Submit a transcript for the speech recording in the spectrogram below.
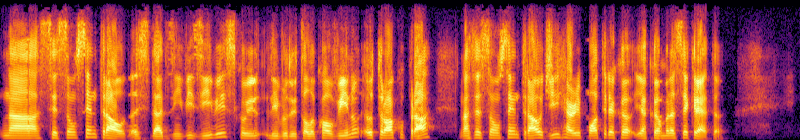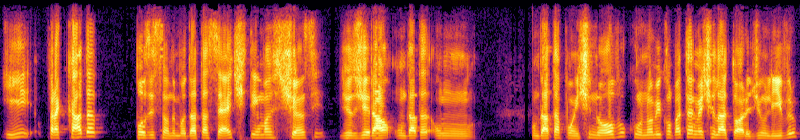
na seção central das Cidades Invisíveis, que é o livro do Italo Calvino, eu troco para na seção central de Harry Potter e a, e a Câmara Secreta. E para cada posição do meu dataset, tem uma chance de gerar um data, um, um data point novo com o um nome completamente aleatório de um livro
